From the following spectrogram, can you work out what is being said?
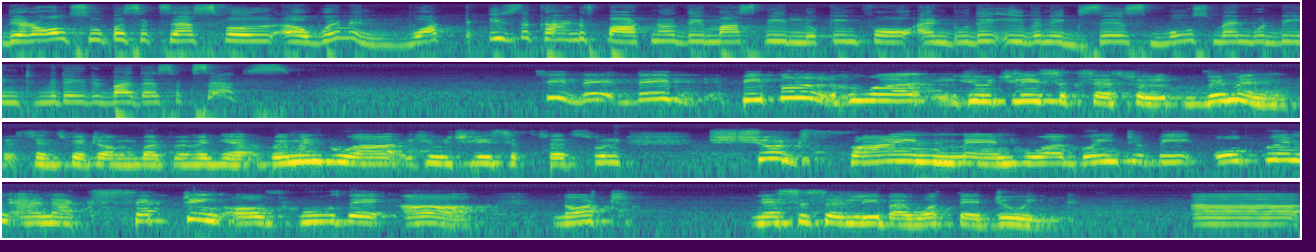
they're all super successful uh, women. What is the kind of partner they must be looking for, and do they even exist? Most men would be intimidated by their success. See, they, they people who are hugely successful, women, since we're talking about women here, women who are hugely successful should find men who are going to be open and accepting of who they are, not necessarily by what they're doing. Uh,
